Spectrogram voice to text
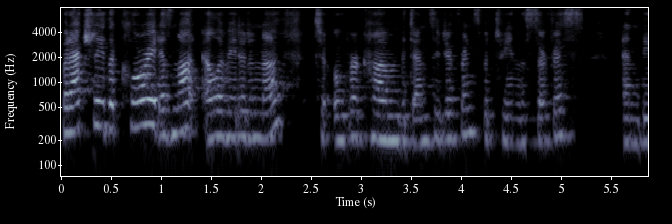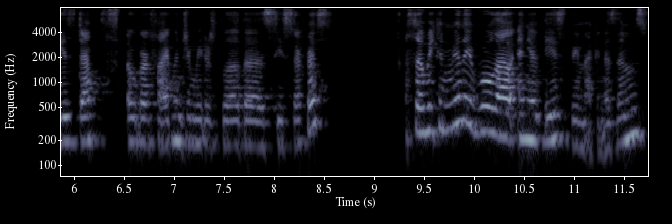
But actually the chloride is not elevated enough to overcome the density difference between the surface and these depths over 500 meters below the sea surface. So we can really rule out any of these three mechanisms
